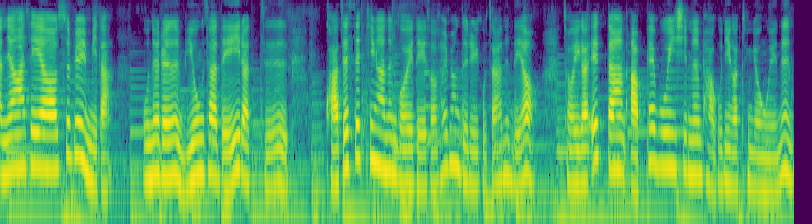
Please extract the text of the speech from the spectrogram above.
안녕하세요. 수뷰입니다. 오늘은 미용사 네일아트 과제 세팅하는 거에 대해서 설명드리고자 하는데요. 저희가 일단 앞에 보이시는 바구니 같은 경우에는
